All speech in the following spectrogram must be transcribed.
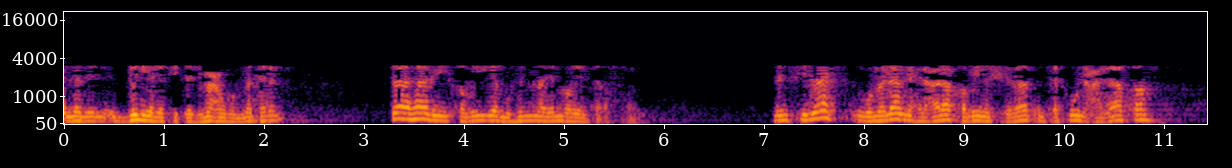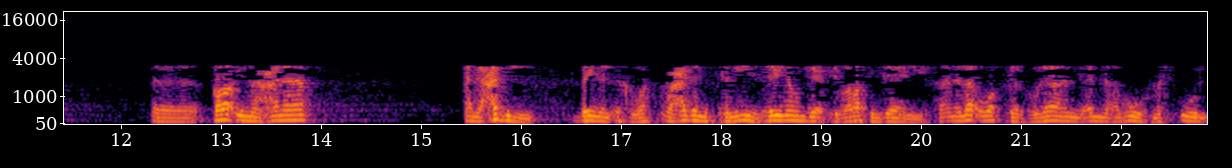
الدنيا التي تجمعهم مثلا. فهذه قضية مهمة ينبغي أن تأصل من سمات وملامح العلاقة بين الشباب أن تكون علاقة آه، قائمة على العدل بين الإخوة وعدم التمييز بينهم باعتبارات جاهلية فأنا لا أوقر فلان لأن أبوه مسؤول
